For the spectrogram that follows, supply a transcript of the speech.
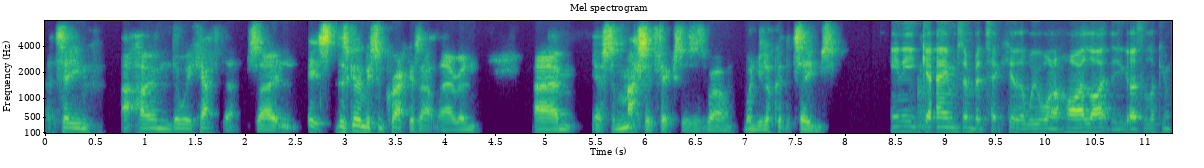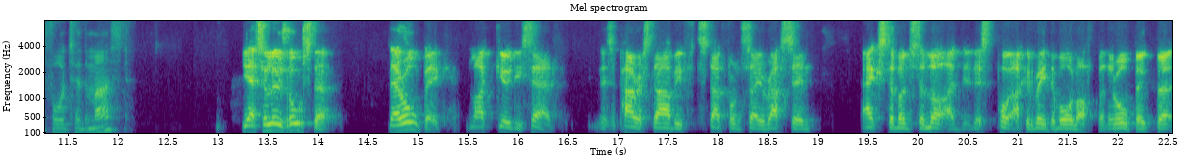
a team at home the week after. So it's there's going to be some crackers out there and um, yeah, some massive fixes as well when you look at the teams. Any games in particular we want to highlight that you guys are looking forward to the most? Yeah, Toulouse Ulster. They're all big like Goody said, there's a Paris derby, Stade Francais, Racing, Exeter, Munster. Look, at this point, I could read them all off, but they're all big. But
